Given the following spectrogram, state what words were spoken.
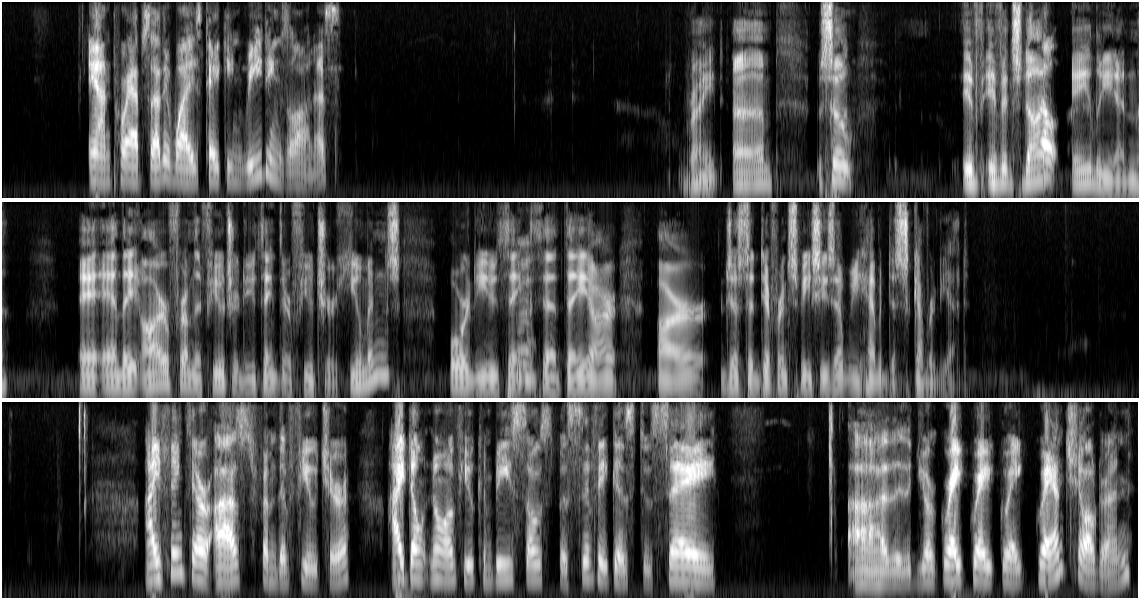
and perhaps otherwise taking readings on us. Right. Um, so if if it's not oh. alien and, and, they are from the future, do you think they're future humans, or do you think mm. that they are are just a different species that we haven't discovered yet? I think they're us from the future. I don't know if you can be so specific as to say uh, your great great great grandchildren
